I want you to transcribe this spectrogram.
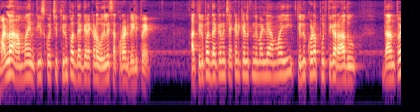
మళ్ళా ఆ అమ్మాయిని తీసుకొచ్చి తిరుపతి దగ్గర ఎక్కడ వదిలేసి ఆ కుర్రాడు వెళ్ళిపోయాడు. ఆ తిరుపతి దగ్గర నుంచి ఎక్కడికి వెళుతుంది మళ్ళీ అమ్మాయి? తెలుగు కూడా పూర్తిగా రాదు. దాంతో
